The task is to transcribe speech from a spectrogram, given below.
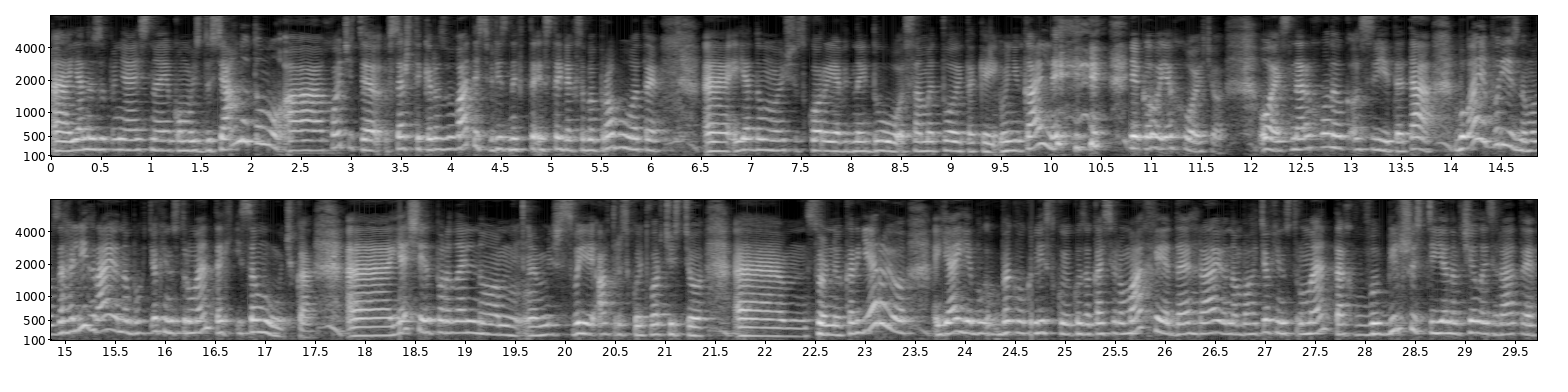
Я не зупиняюсь на якомусь досягнутому, а хочеться все ж таки розвиватись в різних стилях себе пробувати. Я думаю, що скоро я віднайду саме той такий унікальний, якого я хочу. Ось на рахунок освіти. Та буває по-різному. Взагалі граю на багатьох інструментах і самоучка. Е, Я ще паралельно між своєю авторською творчістю е, сольною кар'єрою. Я є бек-вокалісткою козака Сіромахи, де граю на багатьох інструментах. В більшості я навчилась грати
